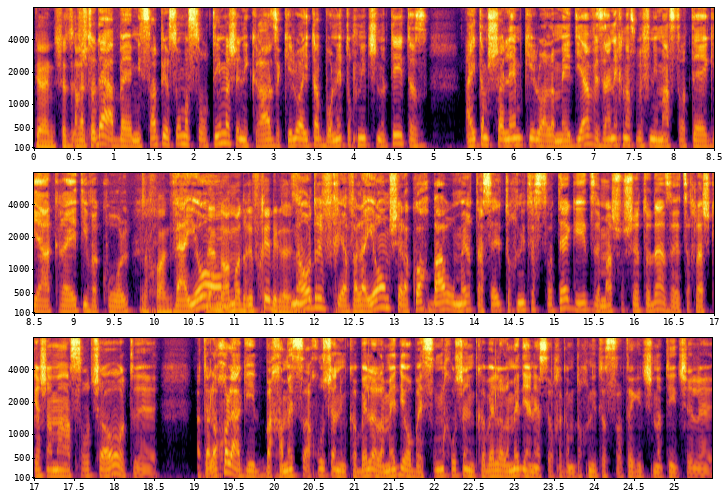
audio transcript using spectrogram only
כן, שזה... אבל אתה יודע, במשרד פרסום מסורתי מה שנקרא, זה כאילו היית בונה תוכנית שנתית, אז היית משלם כאילו על המדיה, וזה היה נכנס בפנים האסטרטגיה, הקריאיטיב, הכל. נכון. והיום... זה היה מאוד מאוד רווחי בגלל זה. מאוד רווחי, אבל היום שלקוח בא ואומר תעשה לי תוכנית אסטרטגית, זה משהו שאתה יודע, זה צריך להשקיע שם עשרות שעות. אה, אתה לא יכול להגיד ב-15% שאני מקבל על המדיה או ב-20% שאני מקבל על המדיה, אני אעשה לך גם תוכנית אסטרטגית שנתית של אה,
